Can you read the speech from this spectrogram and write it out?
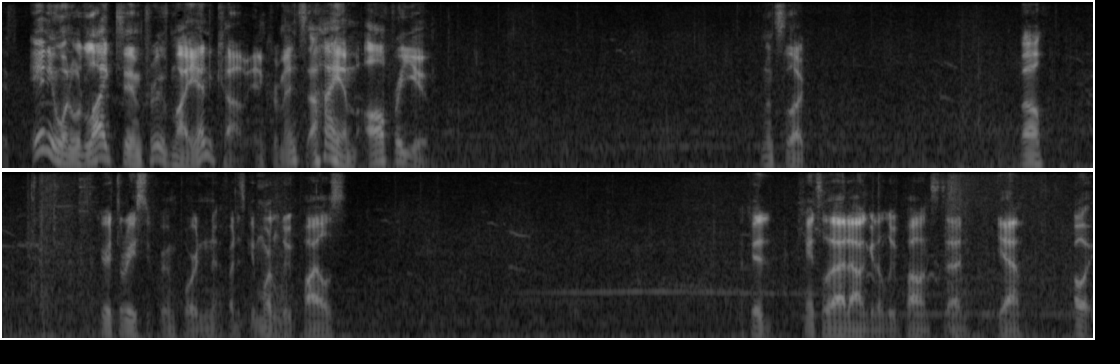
If anyone would like to improve my income increments, I am all for you. Let's look. Well, tier 3 is super important. If I just get more loot piles. I could cancel that out and get a loot pile instead. Yeah. Oh, I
